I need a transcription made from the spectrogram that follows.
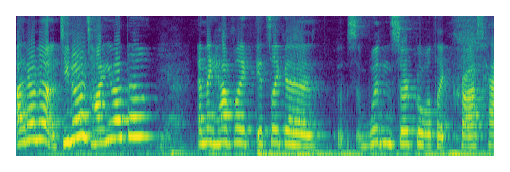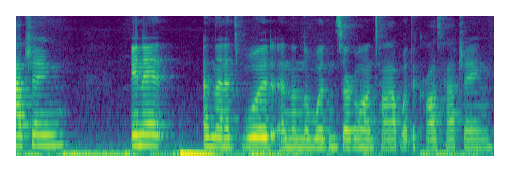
I don't know. Do you know what I'm talking about though? Yeah. And they have like it's like a wooden circle with like cross hatching in it, and then it's wood, and then the wooden circle on top with the cross hatching.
